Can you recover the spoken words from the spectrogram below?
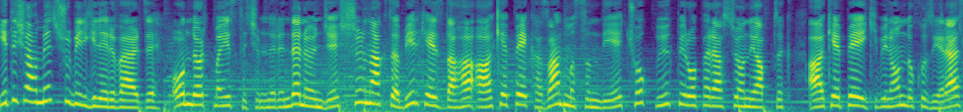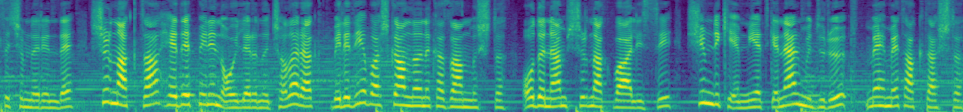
Yetiş Ahmet şu bilgileri verdi. 14 Mayıs seçimlerinden önce Şırnak'ta bir kez daha AKP kazanmasın diye çok büyük bir operasyon yaptık. AKP 2019 yerel seçimlerinde Şırnak'ta HDP'nin oylarını çalarak belediye başkanlığını kazanmıştı. O dönem Şırnak valisi, şimdiki Emniyet Genel Müdürü Mehmet Aktaş'tı.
